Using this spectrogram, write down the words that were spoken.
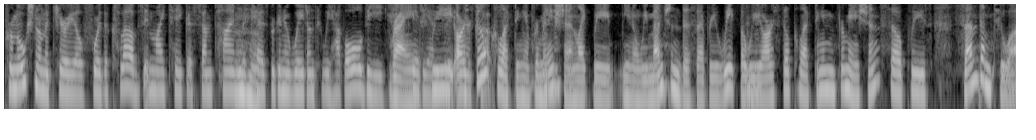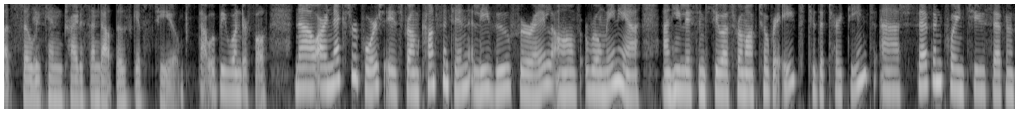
promotional material for the clubs, it might take us some time mm-hmm. because we're going to wait until we have all the right. KBS we are still clubs. collecting mm-hmm. information. Mm-hmm. Like we, you know, we mentioned this every week, but mm-hmm. we are still collecting information. So please send them to us so yes. we can try to send out those gifts to you. That would be wonderful. Now, our next report is from Constantin Liviu Furel of Romania, and he listened to us from October 8th to the 13th at 7.275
